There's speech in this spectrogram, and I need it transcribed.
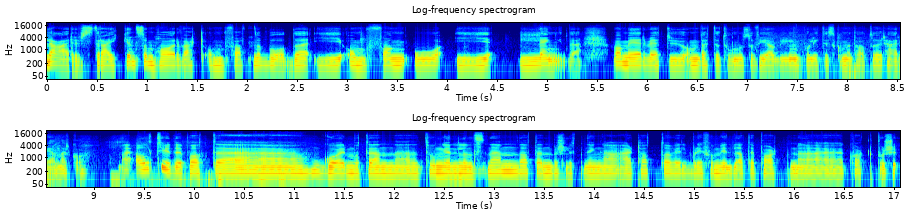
lærerstreiken, som har vært omfattende både i omfang og i lengde. Hva mer vet du om dette, Tone Sofie Aglen, politisk kommentator her i NRK? Nei, Alt tyder på at det går mot en uh, tvungen lønnsnemnd, at den beslutninga er tatt og vil bli formidla til partene kvart på sju.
